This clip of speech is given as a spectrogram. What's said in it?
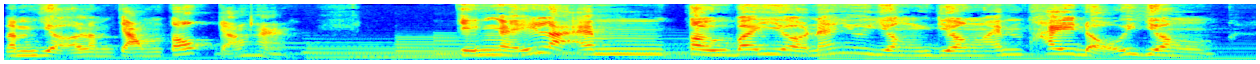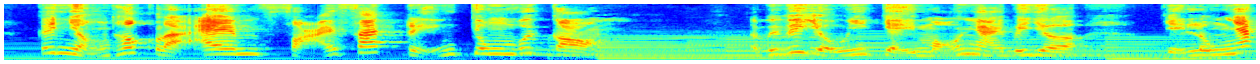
làm vợ làm chồng tốt chẳng hạn. Chị nghĩ là em từ bây giờ nếu như dần dần em thay đổi dần, cái nhận thức là em phải phát triển chung với con. Tại vì ví dụ như chị mỗi ngày bây giờ chị luôn nhắc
